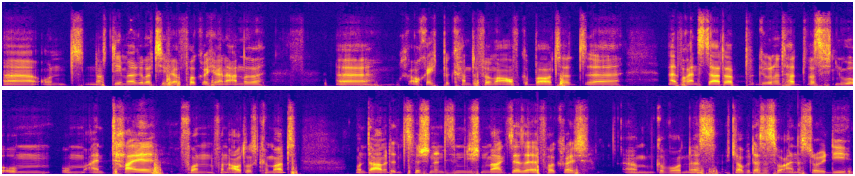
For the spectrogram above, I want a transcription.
äh, und nachdem er relativ erfolgreich eine andere, äh, auch recht bekannte Firma aufgebaut hat, äh, einfach ein Startup gegründet hat, was sich nur um, um einen Teil von, von Autos kümmert und damit inzwischen in diesem Nischenmarkt sehr, sehr erfolgreich ähm, geworden ist. Ich glaube, das ist so eine Story, die,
